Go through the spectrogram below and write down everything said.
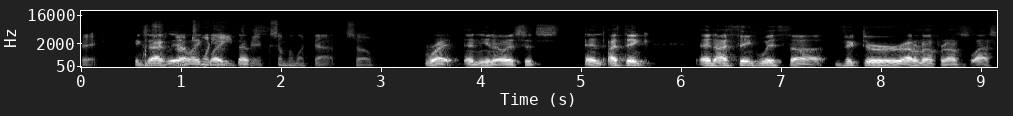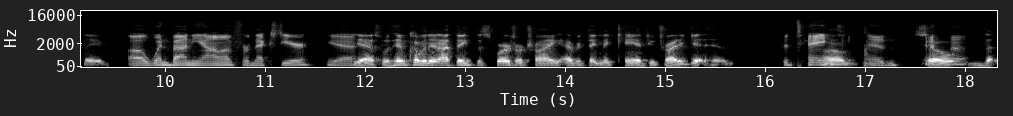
pick. exactly yeah or like like 28th that's pick, something like that. So right and you know it's it's and I think and I think with uh Victor I don't know how to pronounce his last name uh Wembanyama for next year. Yeah. yes with him coming in I think the Spurs are trying everything they can to try to get him The tank Um, and So th-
